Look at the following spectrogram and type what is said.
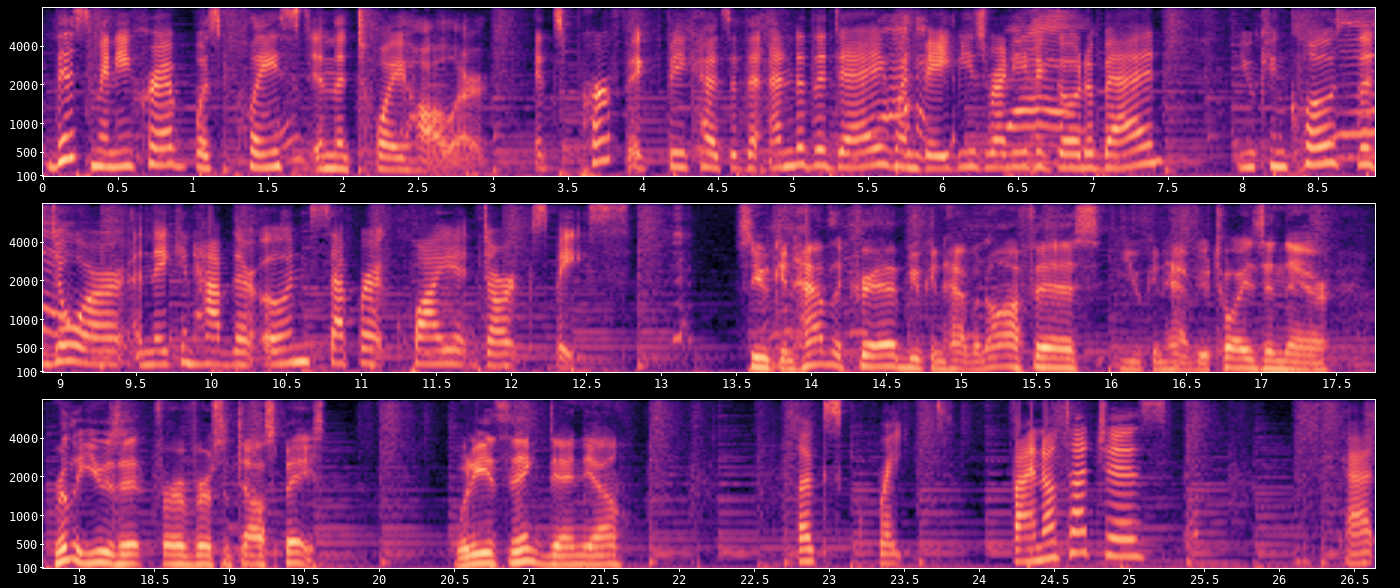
This mini crib was placed in the toy hauler. It's perfect because at the end of the day, when baby's ready to go to bed, you can close the door and they can have their own separate, quiet, dark space. So you can have the crib, you can have an office, you can have your toys in there. Really use it for a versatile space. What do you think, Danielle? Looks great. Final touches. At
